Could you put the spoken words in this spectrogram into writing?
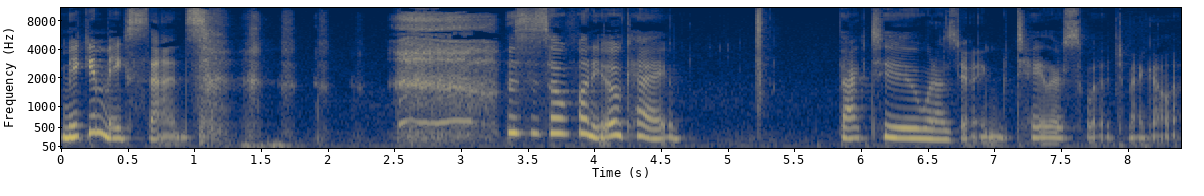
Make it make sense. this is so funny. Okay. Back to what I was doing. Taylor Swift, Met Gala.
